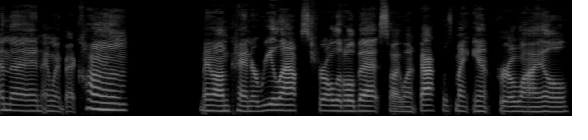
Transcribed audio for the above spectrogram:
and then I went back home. My mom kind of relapsed for a little bit. So I went back with my aunt for a while.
